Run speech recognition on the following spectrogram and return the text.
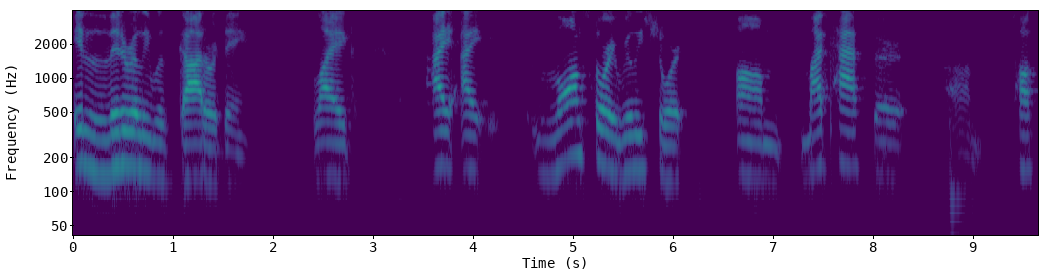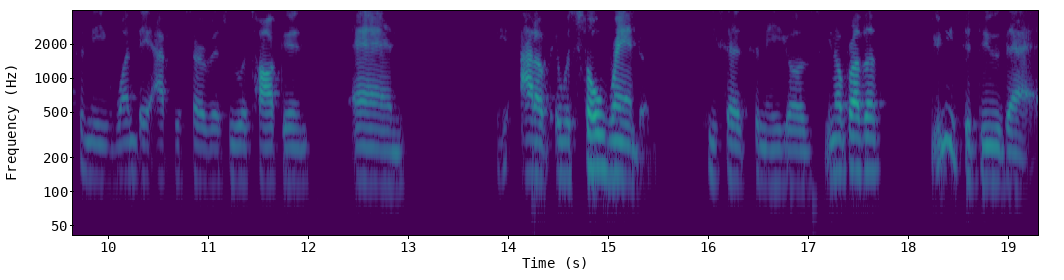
it literally was God ordained. Like, I I long story really short. Um, my pastor um, talked to me one day after service. We were talking, and out of it was so random. He says to me, he goes, "You know, brother, you need to do that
